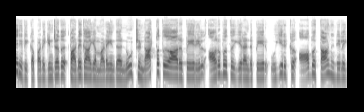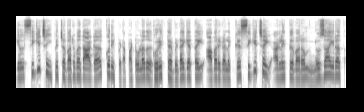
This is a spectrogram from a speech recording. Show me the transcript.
தெரிவிக்கப்படுகின்றது. படுகாயமடைந்த நூற்று நாற்பத்தி ஆறு பேரில் அறுபத்தி இரண்டு பேர் உயிருக்கு ஆபத்தான நிலையில் சிகிச்சை பெற்று வருவதாக குறிப்பிடப்பட்டுள்ளது. குறித்த விடயத்தை அவர்களுக்கு சிகிச்சை அளித்து வரும் நுசைரத்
